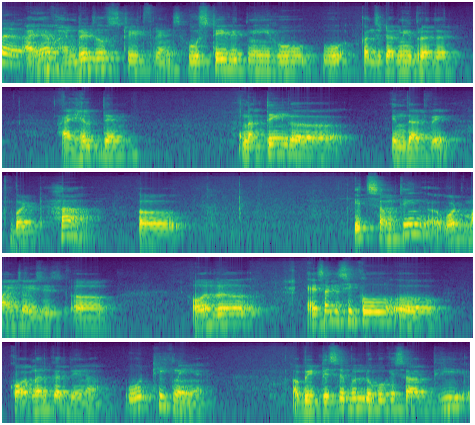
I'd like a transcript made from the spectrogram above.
I have hundred of street friends who stay with me who who consider me brother I help them nothing in that way but हां it's something what my choice is और uh, ऐसा किसी को uh, कॉर्नर कर देना वो ठीक नहीं है। अभी डिसेबल लोगों के साथ भी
